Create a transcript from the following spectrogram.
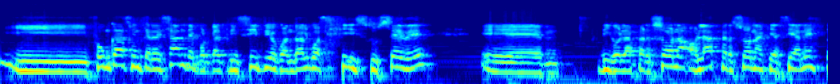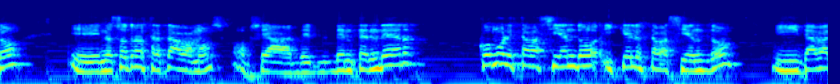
Y fue un caso interesante porque al principio cuando algo así sucede, eh, digo, la persona o las personas que hacían esto, nosotros tratábamos, o sea, de, de entender cómo lo estaba haciendo y qué lo estaba haciendo y daba,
